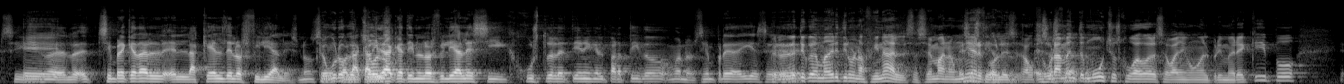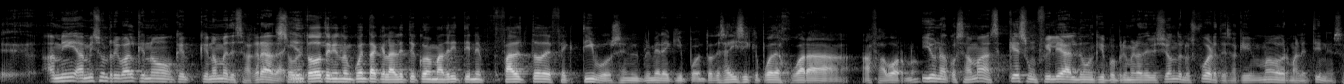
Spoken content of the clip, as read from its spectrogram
Sí, eh, siempre queda el, el, aquel de los filiales, ¿no? Seguro que con que la calidad Cholo... que tienen los filiales, si justo le tienen el partido, bueno, siempre ahí es. Pero el Atlético de Madrid tiene una final esta semana, un Eso miércoles. Es Seguramente muchos jugadores se vayan con el primer equipo. Eh, a mí, a mí es un rival que no, que, que no me desagrada. Sobre y todo teniendo en cuenta que el Atlético de Madrid tiene falta de efectivos en el primer equipo. Entonces ahí sí que puede jugar a, a favor, ¿no? Y una cosa más, que es un filial de un equipo de primera división de los fuertes. Aquí no va a haber maletines.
